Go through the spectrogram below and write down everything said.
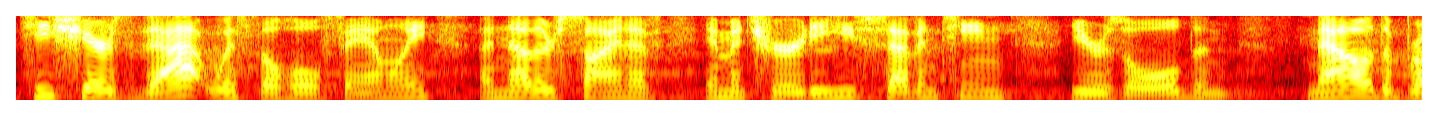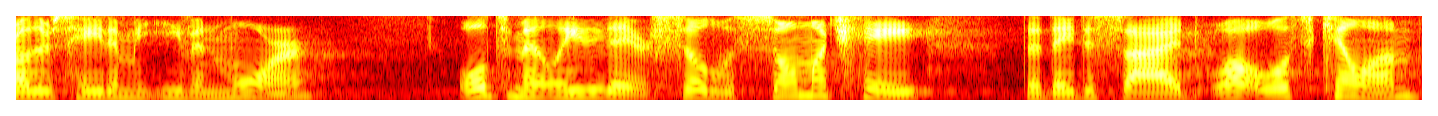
he shares that with the whole family. Another sign of immaturity. He's 17 years old, and now the brothers hate him even more ultimately, they are filled with so much hate that they decide, well, let's kill him.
